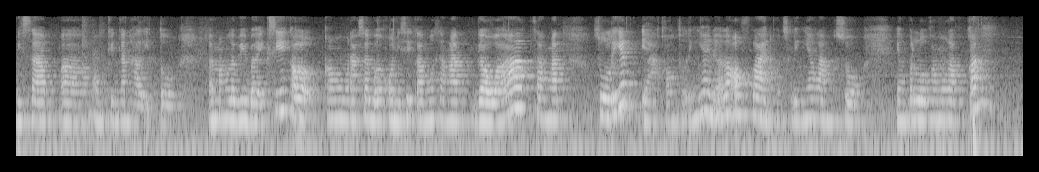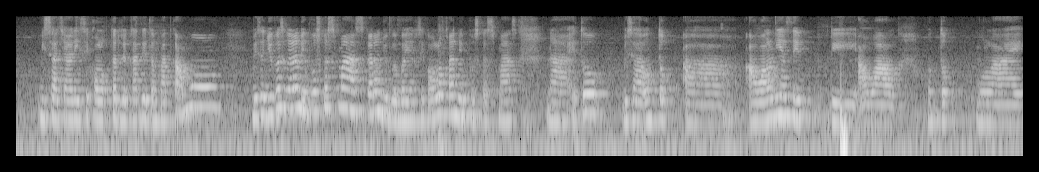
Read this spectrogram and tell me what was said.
bisa uh, memungkinkan hal itu. Memang lebih baik sih kalau kamu merasa bahwa kondisi kamu sangat gawat, sangat sulit ya konselingnya adalah offline konselingnya langsung yang perlu kamu lakukan bisa cari psikolog terdekat di tempat kamu bisa juga sekarang di puskesmas sekarang juga banyak psikolog kan di puskesmas nah itu bisa untuk uh, awalnya sih di awal untuk mulai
